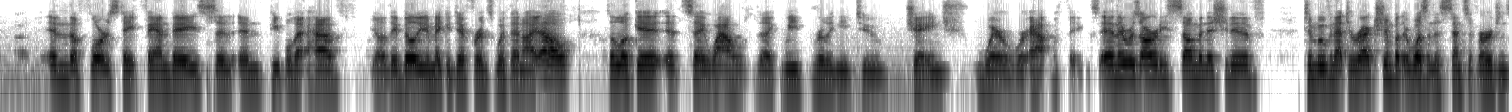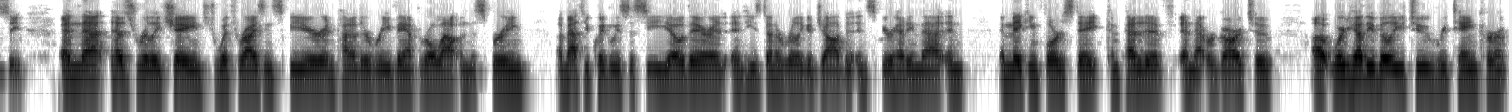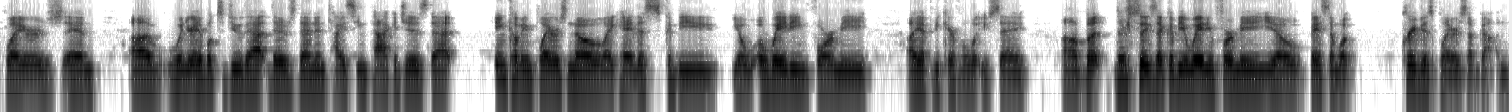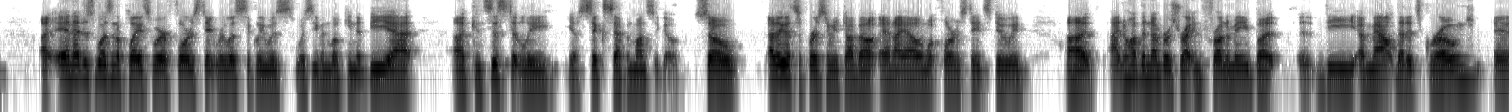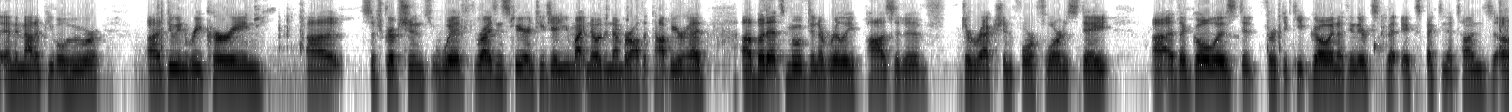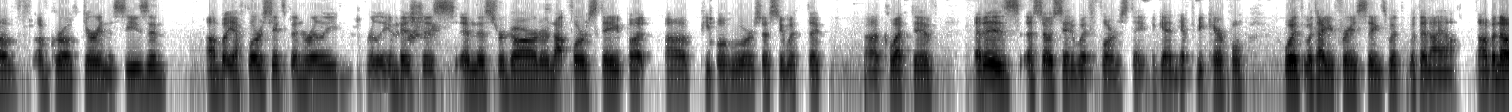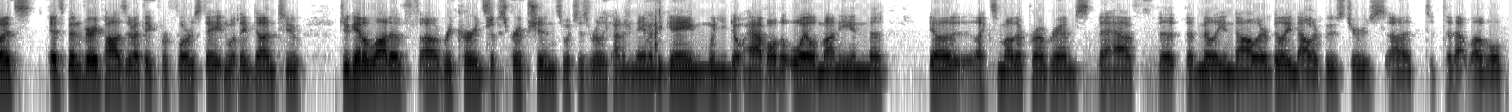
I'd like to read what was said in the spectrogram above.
in the Florida State fan base and, and people that have you know the ability to make a difference with NIL to look at it say wow like we really need to change where we're at with things. And there was already some initiative to move in that direction but there wasn't a sense of urgency. And that has really changed with rising spear and kind of their revamped rollout in the spring. Uh, matthew quigley's the ceo there and, and he's done a really good job in, in spearheading that and and making florida state competitive in that regard to uh, where you have the ability to retain current players. And uh, when you're able to do that there's then enticing packages that incoming players know like hey this could be you know awaiting for me. Uh, you have to be careful what you say. Uh, but there's things that could be waiting for me you know based on what previous players have gotten. Uh, and that just wasn't a place where florida state realistically was was even looking to be at uh, consistently you know six seven months ago. So i think that's the first thing we talk about nil and what florida state's doing. Uh, I don't have the numbers right in front of me, but uh, the amount that it's grown and, and the amount of people who are uh, doing recurring uh, subscriptions with Rising Spear and TJ, you might know the number off the top of your head, uh, but it's moved in a really positive direction for Florida State. Uh, the goal is to, for it to keep going. I think they're expe- expecting a tons of, of growth during the season. Uh, but yeah, Florida State's been really, really ambitious in this regard, or not Florida State, but uh, people who are associated with the uh, collective that is associated with Florida State. Again, you have to be careful with, with how you phrase things with with NIL. Uh, but no, it's it's been very positive, I think, for Florida State and what they've done to to get a lot of uh, recurring subscriptions, which is really kind of the name of the game when you don't have all the oil money and the you know like some other programs that have the the million dollar, billion dollar boosters uh, to, to that level.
